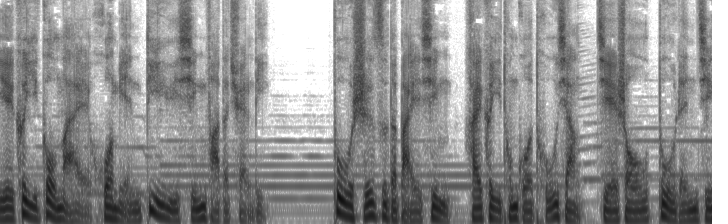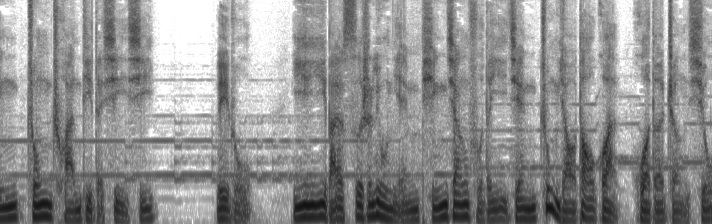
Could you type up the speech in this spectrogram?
也可以购买豁免地狱刑罚的权利。不识字的百姓还可以通过图像接收《渡人经》中传递的信息，例如。一一百四十六年，平江府的一间重要道观获得整修，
